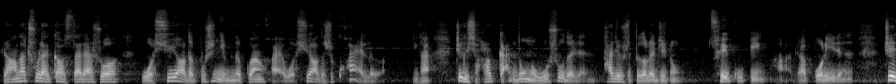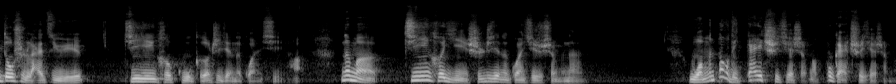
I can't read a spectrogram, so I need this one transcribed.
然后他出来告诉大家说，我需要的不是你们的关怀，我需要的是快乐。你看这个小孩感动了无数的人，他就是得了这种脆骨病啊，叫玻璃人，这都是来自于。基因和骨骼之间的关系，哈，那么基因和饮食之间的关系是什么呢？我们到底该吃些什么，不该吃些什么，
